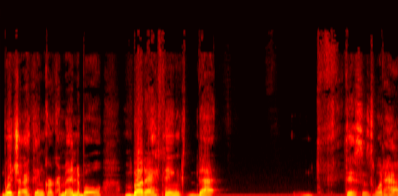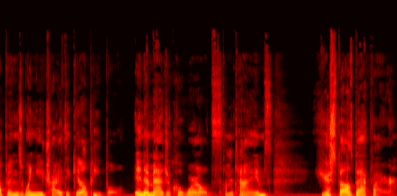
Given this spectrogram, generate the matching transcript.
which I think are commendable, but I think that this is what happens when you try to kill people in a magical world. Sometimes your spells backfire.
